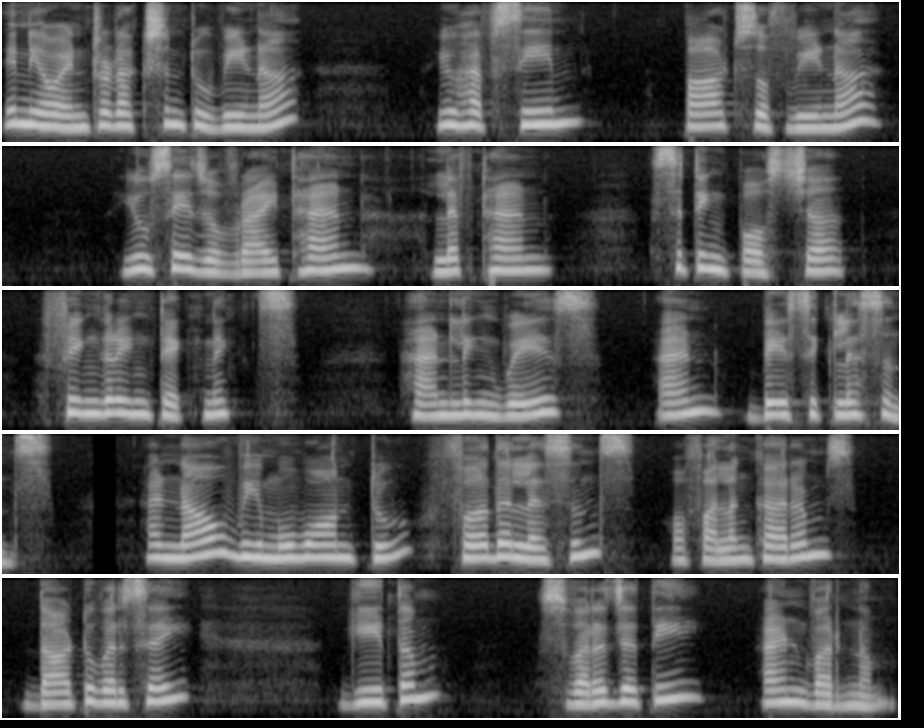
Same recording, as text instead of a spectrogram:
In your introduction to Veena, you have seen parts of Veena, usage of right hand, left hand, sitting posture, fingering techniques, handling ways, and basic lessons. And now we move on to further lessons of Alankarams, Dhatu Varisai, Geetam, Swarajati, and Varnam.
